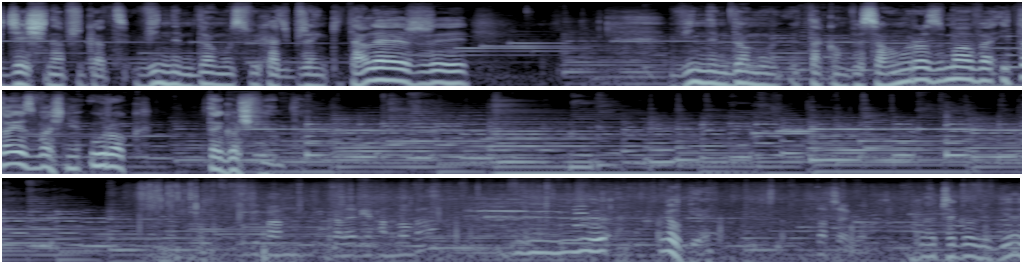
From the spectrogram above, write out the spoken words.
gdzieś na przykład w innym domu słychać brzęki talerzy, w innym domu taką wesołą rozmowę i to jest właśnie urok tego święta. Lubi Pan galerie handlowe? Mm, Lubię. Dlaczego? Dlaczego lubię?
